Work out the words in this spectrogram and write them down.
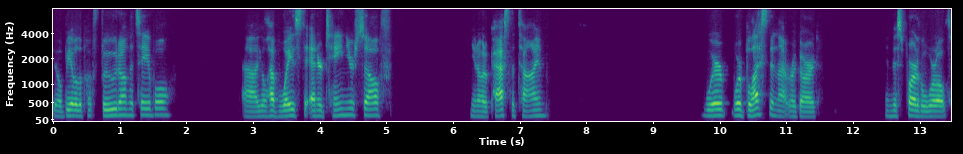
You'll be able to put food on the table. Uh, you'll have ways to entertain yourself you know, to pass the time. We're we're blessed in that regard in this part of the world.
